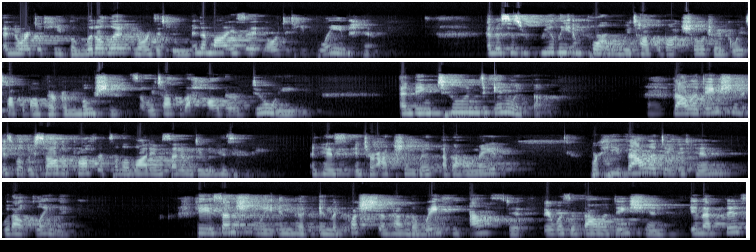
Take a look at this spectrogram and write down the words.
and nor did he belittle it, nor did he minimize it, nor did he blame him. And this is really important when we talk about children and we talk about their emotions and we talk about how they're doing and being tuned in with them. Validation is what we saw the Prophet ﷺ do in his in his interaction with Abu Umayr, where he validated him without blaming. He essentially, in the, in the question and the way he asked it, there was a validation in that this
